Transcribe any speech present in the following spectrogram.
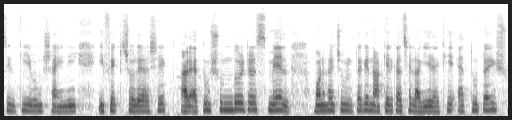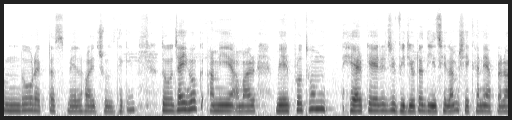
সিল্কি এবং শাইনি ইফেক্ট চলে আসে। আর এত সুন্দর এটার স্মেল মনে হয় চুলটাকে নাকের কাছে লাগিয়ে রাখি। এতটাই সুন্দর একটা স্মেল হয় চুল থেকে। তো যাই হোক, আমি আমার মেয়ের প্রথম হেয়ার কেয়ারের যে ভিডিওটা দিয়েছিলাম সেখানে আপনারা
